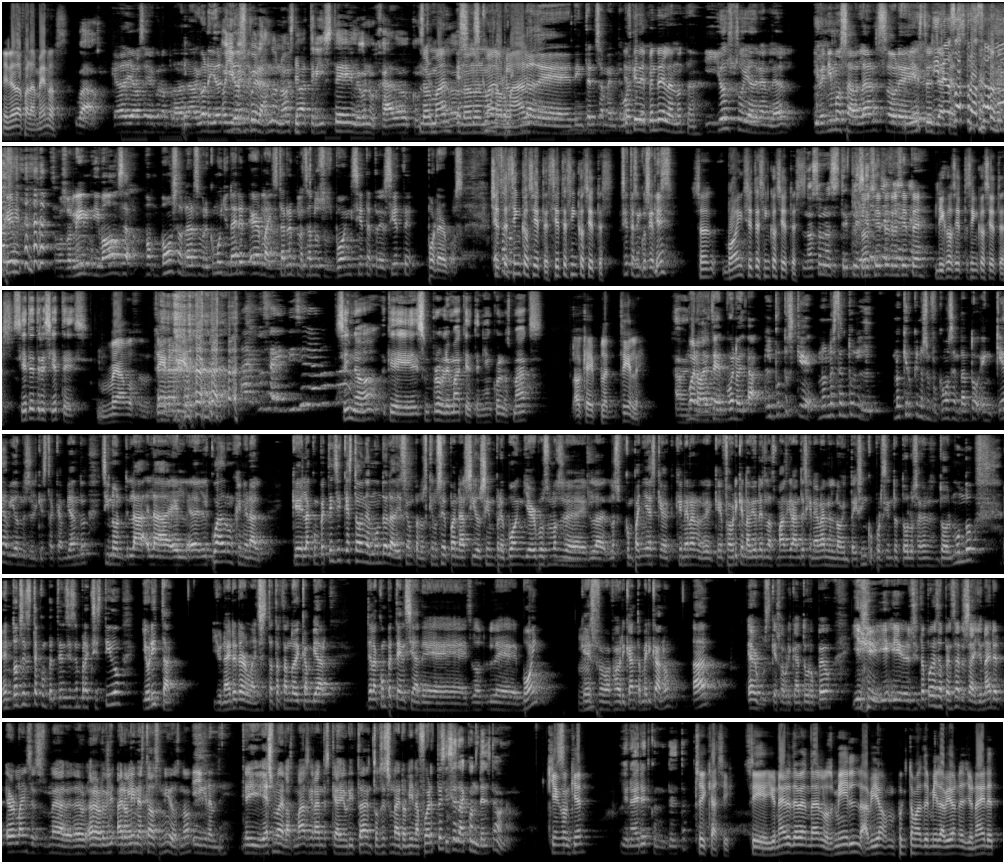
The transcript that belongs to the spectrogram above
Y era para menos. Wow. Cada día vas a ir con la palabra. Bueno, yo, Oye, yo ven esperando, ¿no? Estaba triste, luego enojado, Normal, es, no, es normal. Como normal. La de, de intensamente. es que depende de la nota. Y yo soy Adrián Leal. Y venimos a hablar sobre. Y esto es Y Jackass. nosotros somos. ¿Qué? Somos Olin y vamos a, vamos a hablar sobre cómo United Airlines está reemplazando sus Boeing 737 por Airbus. Esta no- 757, 757. 757. ¿Qué? Son Boeing 757. No son los triple Son siete. 737. Dijo 757. 737. Veamos. sigue, sigue. Pues. Sí, no, que es un problema que tenían con los Max. ok. A ver, Bueno, no. este, bueno, ah, el punto es que no, no es tanto el- no quiero que nos enfoquemos en tanto en qué avión es el que está cambiando, sino la, la- el, el cuadro en general. Que la competencia que ha estado en el mundo de la aviación, para los que no sepan, ha sido siempre Boeing y Airbus, son los, eh, la- las compañías que generan, que fabrican aviones las más grandes, generan el 95% de todos los aviones en todo el mundo. Entonces esta competencia siempre ha existido y ahorita United Airlines está tratando de cambiar de la competencia de, de Boeing, que es fa- fabricante americano, a Airbus, que es fabricante europeo. Y, y- y si te pones a pensar, o sea, United Airlines es una aer- aerolínea de Estados Unidos, ¿no? Y grande. Y es una de las más grandes que hay ahorita, entonces es una aerolínea fuerte. ¿Sí se da con Delta o no? ¿Quién con quién? United con Delta. Sí, casi. Sí, United debe andar en los mil aviones, un poquito más de mil aviones United.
